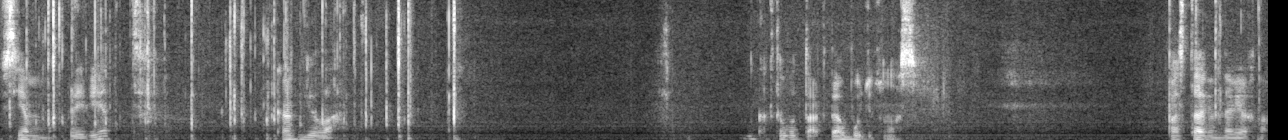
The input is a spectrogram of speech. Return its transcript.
Всем привет. Как дела? Как-то вот так, да, будет у нас. Поставим, наверное,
